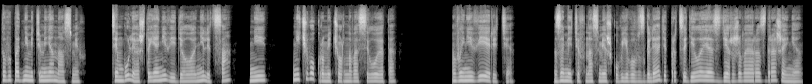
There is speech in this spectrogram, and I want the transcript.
то вы поднимете меня на смех. Тем более, что я не видела ни лица, ни... ничего, кроме черного силуэта. Вы не верите». Заметив насмешку в его взгляде, процедила я, сдерживая раздражение.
